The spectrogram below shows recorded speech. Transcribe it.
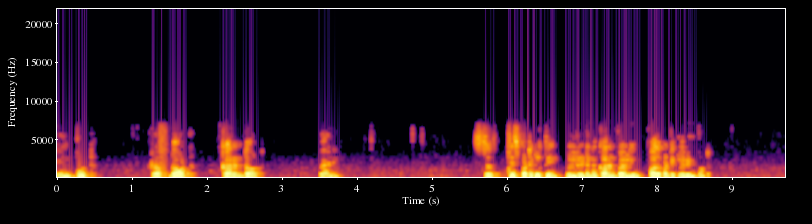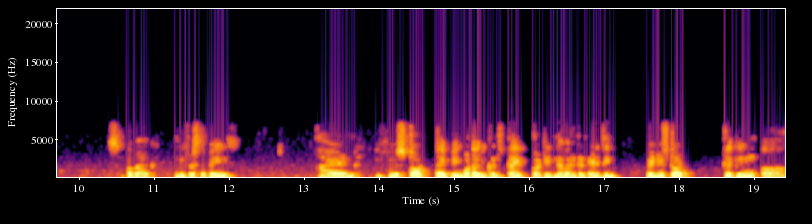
input ref dot current dot value. So this particular thing will return a current value for the particular input. So go back, refresh the page, and if you start typing, whatever you can type, but it never written anything. When you start clicking uh,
